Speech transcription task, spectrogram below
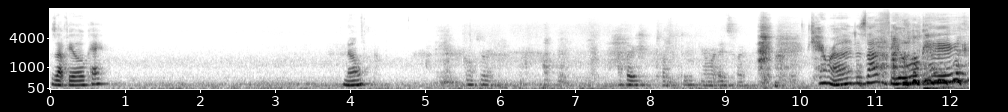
Does that feel okay? No? Sorry. I talking camera. It's fine. Does that feel okay?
